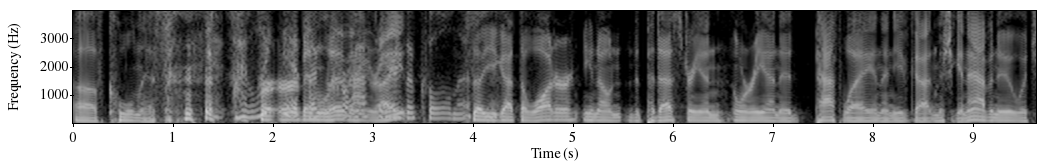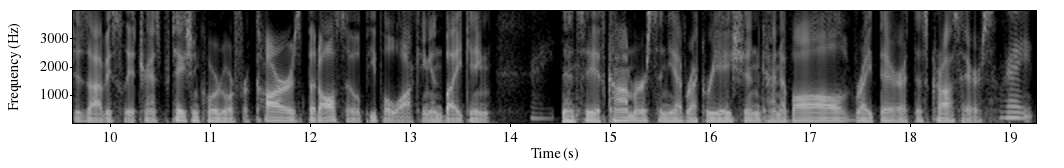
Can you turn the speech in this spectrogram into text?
of coolness I like for urban living, right? Of coolness. So you got the water, you know, the pedestrian oriented pathway, and then you've got Michigan Avenue, which is obviously a transportation corridor for cars, but also people walking and biking. And so you have commerce and you have recreation kind of all right there at this crosshairs. Right,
